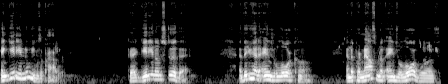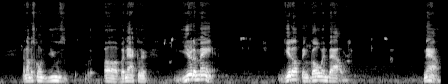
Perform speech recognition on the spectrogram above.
And Gideon knew he was a coward. Okay, Gideon understood that. And then you had the angel Lord come. And the pronouncement of the angel Lord was, and I'm just going to use uh, vernacular, you're the man. Get up and go in valor. Now,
